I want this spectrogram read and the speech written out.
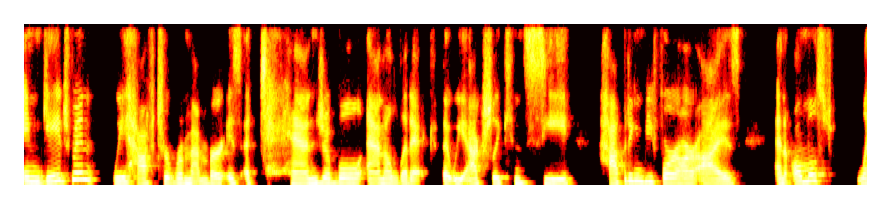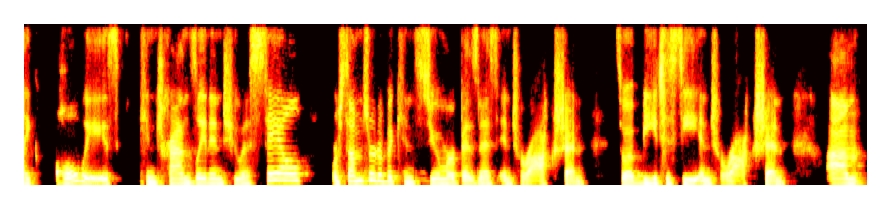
Engagement, we have to remember, is a tangible analytic that we actually can see happening before our eyes and almost like always can translate into a sale or some sort of a consumer business interaction. So a B2C interaction. Um,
